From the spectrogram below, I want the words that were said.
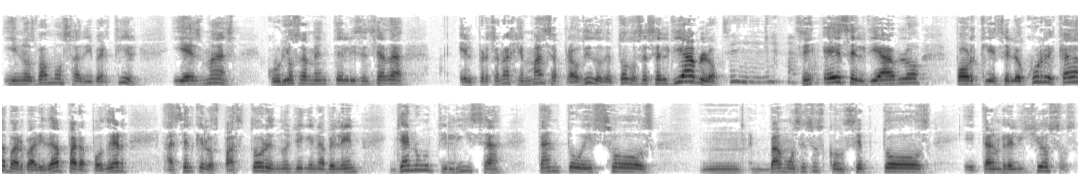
y nos vamos a divertir. Y es más, curiosamente, licenciada, el personaje más aplaudido de todos es el diablo. Sí. Es el diablo porque se le ocurre cada barbaridad para poder hacer que los pastores no lleguen a Belén. Ya no utiliza tanto esos, vamos, esos conceptos eh, tan religiosos.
